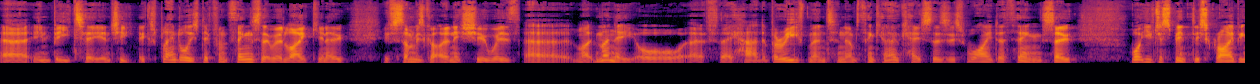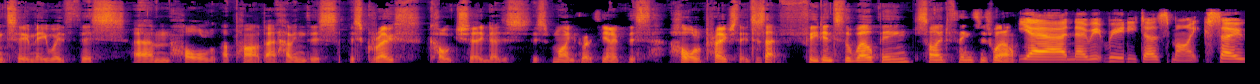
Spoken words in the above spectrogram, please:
uh, in BT? And she explained all these different things that were like, you know, if somebody's got an issue with uh, like money, or if they had a bereavement, and I'm thinking, okay, so there's this wider thing. So what you've just been describing to me with this um, whole part about having this this growth culture, you know, this this mind growth, you know, this whole approach. Does that feed into the well-being side of things as well? Yeah, no, it really does, Mike. So,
